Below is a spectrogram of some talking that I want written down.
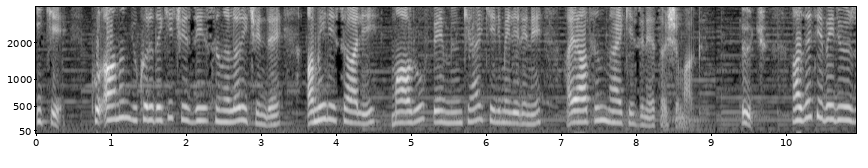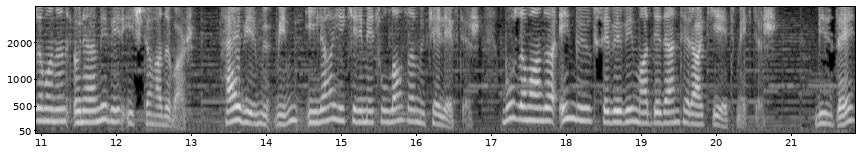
2. Kur'an'ın yukarıdaki çizdiği sınırlar içinde ameli salih, maruf ve münker kelimelerini hayatın merkezine taşımak. 3. Hz. Bediüzzaman'ın önemli bir içtihadı var. Her bir mümin ilahi kelimetullahla mükelleftir. Bu zamanda en büyük sebebi maddeden terakki etmektir. Biz de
